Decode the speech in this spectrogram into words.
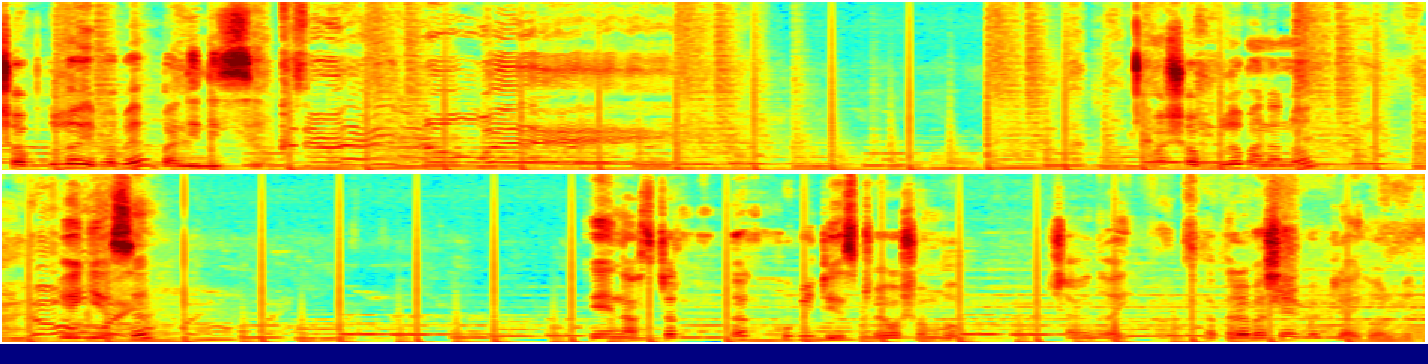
আমি সবগুলো এভাবে বানিয়ে নিচ্ছি. আমার সবগুলো বানানো হয়ে গিয়েছে। এই নাস্তাটা খুবই টেস্ট হয়, অসম্ভব স্বাদ হয়। আপনারা বাসায় একবার ট্রাই করবেন।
